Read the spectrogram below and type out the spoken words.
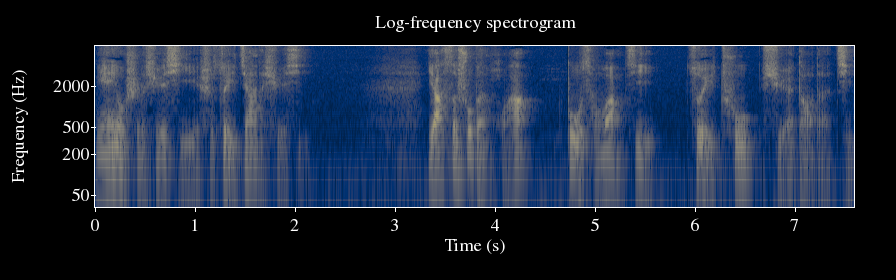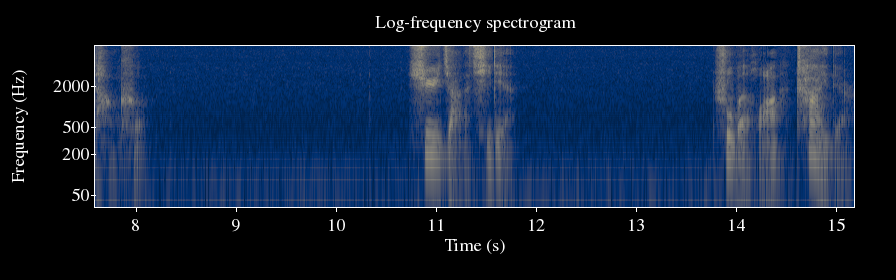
年幼时的学习是最佳的学习。亚瑟·叔本华不曾忘记最初学到的几堂课。虚假的起点。叔本华差一点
